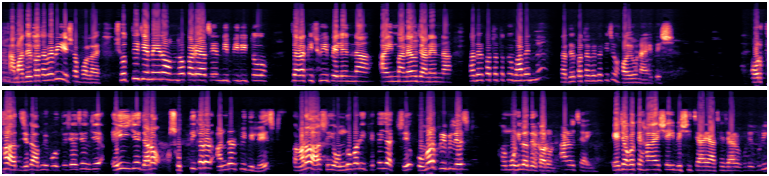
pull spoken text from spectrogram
আমাদের কথা ভেবেই এসব বলা হয়। সত্যি যে মেয়েরা অন্ধকারে আছেন, নিপীড়িত, যারা কিছুই পেলেন না, আইন মানেও জানেন না, তাদের কথা তো কেউ ভাবেন না। তাদের কথা ভেবে কিছু হয়ও না এদেশ অর্থাৎ যেটা আপনি বলতে চাইছেন যে এই যে যারা সত্যিকারের আন্ডার প্রিভিলেজড তারা সেই অন্ধকারই থেকে যাচ্ছে ওভার প্রিভিলেজড মহিলাদের কারণে। আরও চাই। এ জগতে হায় সেই বেশি চাই আছে যার ভুরি ভুরি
